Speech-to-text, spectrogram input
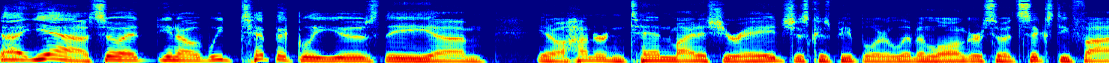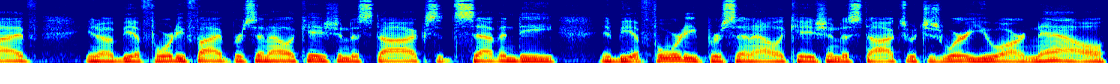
Uh, yeah, so it, you know we typically use the um, you know 110 minus your age just because people are living longer. So at 65, you know, it'd be a 45 percent allocation to stocks. At 70, it'd be a 40 percent allocation to stocks, which is where you are now.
